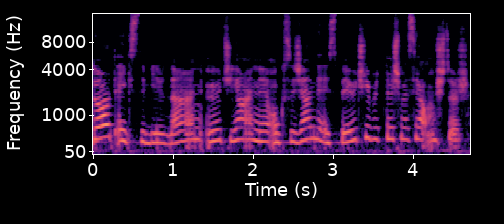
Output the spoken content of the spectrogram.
4 eksi 1'den 3 yani oksijen de sp3 hibritleşmesi yapmıştır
